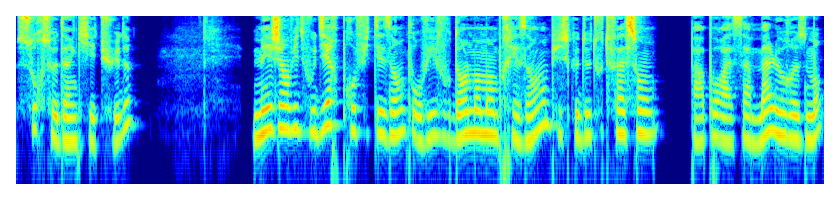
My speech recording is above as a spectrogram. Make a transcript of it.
source d'inquiétude. Mais j'ai envie de vous dire, profitez-en pour vivre dans le moment présent, puisque de toute façon, par rapport à ça, malheureusement,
